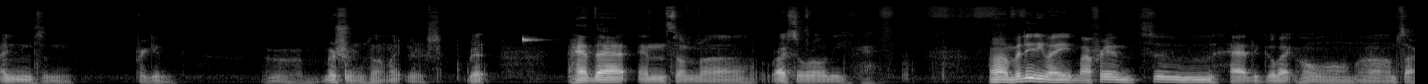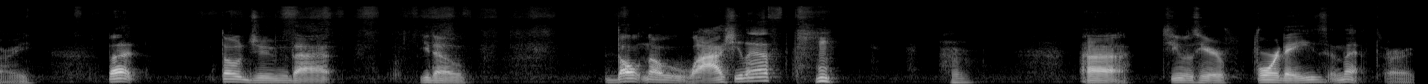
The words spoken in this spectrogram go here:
onions and friggin' uh, mushrooms on like this. But I had that and some uh, rice roni. Um, but anyway, my friend Sue had to go back home. Uh, I'm sorry. But told you that, you know, don't know why she left. uh, she was here four days and left. Right?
